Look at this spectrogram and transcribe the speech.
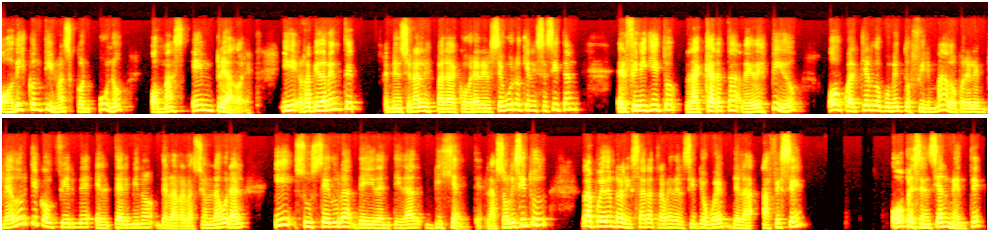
o discontinuas con uno o más empleadores. Y rápidamente, mencionarles para cobrar el seguro que necesitan el finiquito, la carta de despido, o cualquier documento firmado por el empleador que confirme el término de la relación laboral y su cédula de identidad vigente. La solicitud la pueden realizar a través del sitio web de la AFC o presencialmente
